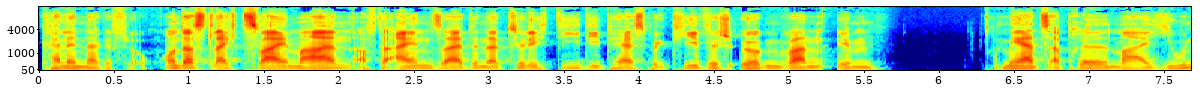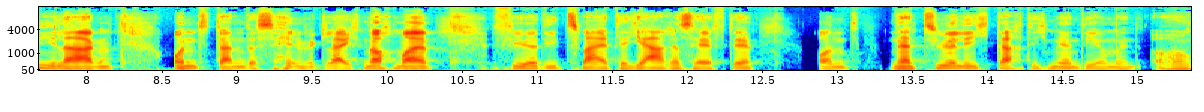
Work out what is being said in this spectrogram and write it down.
Kalender geflogen. Und das gleich zweimal. Auf der einen Seite natürlich die, die perspektivisch irgendwann im März, April, Mai, Juni lagen und dann dasselbe gleich nochmal für die zweite Jahreshälfte. Und natürlich dachte ich mir in dem Moment, oh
